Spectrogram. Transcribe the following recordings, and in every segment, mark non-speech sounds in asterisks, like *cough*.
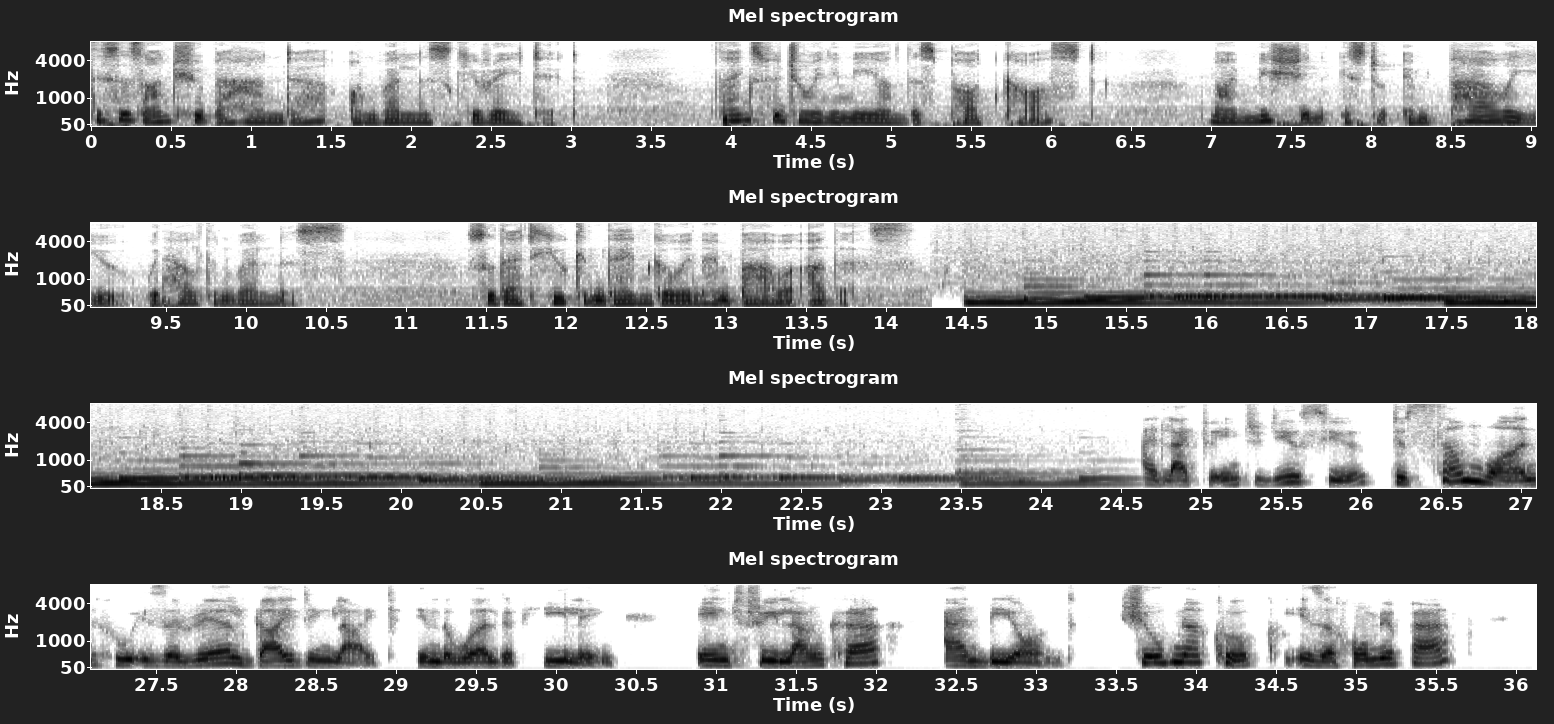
This is Anshu Bahanda on Wellness Curated. Thanks for joining me on this podcast. My mission is to empower you with health and wellness so that you can then go and empower others. I'd like to introduce you to someone who is a real guiding light in the world of healing in Sri Lanka and beyond. Shobna Cook is a homeopath,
